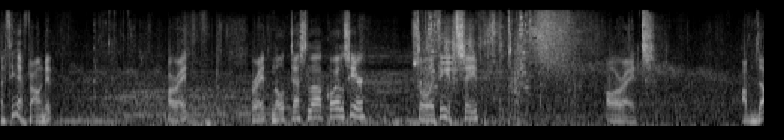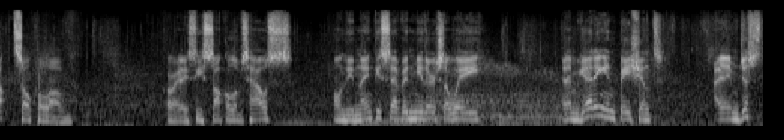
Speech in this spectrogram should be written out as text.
I think I found it. Alright. Right, no Tesla coils here. So I think it's safe. Alright. Abduct Sokolov. Alright, I see Sokolov's house. Only 97 meters away. And I'm getting impatient. I am just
